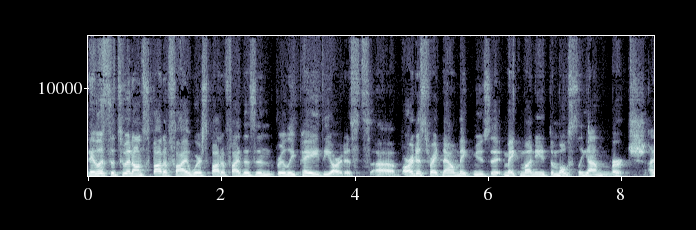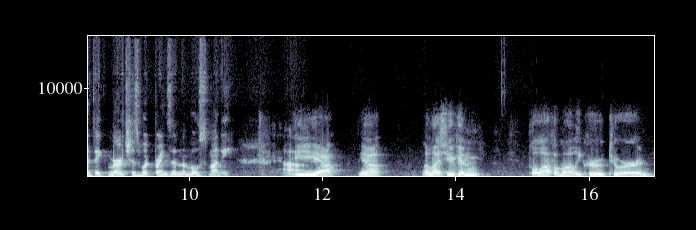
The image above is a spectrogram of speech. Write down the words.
They listen to it on Spotify, where Spotify doesn't really pay the artists. Uh, artists right now make music, make money the mostly on merch. I think merch is what brings in the most money. Uh, Yeah, yeah. Unless you can pull off a Motley Crue tour and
